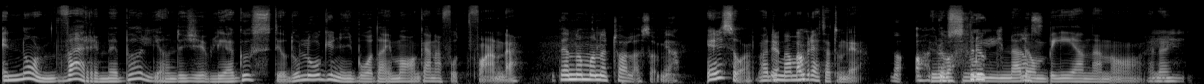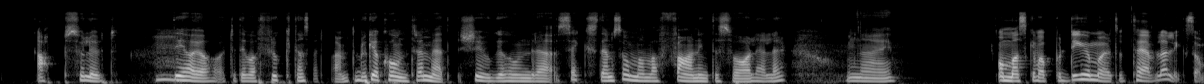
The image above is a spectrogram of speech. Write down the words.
enorm värmebölja under juli och augusti. Och då låg ju ni båda i magarna fortfarande. Den har man hört talas om, ja. Är det så? Har din mamma berättat om det? ja Hur det de var svullnade om benen och... Eller? Absolut. Det har jag hört, att det var fruktansvärt varmt. Då brukar jag kontra med att 2006, den sommaren var fan inte sval heller. Nej. Om man ska vara på det humöret och tävla liksom.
